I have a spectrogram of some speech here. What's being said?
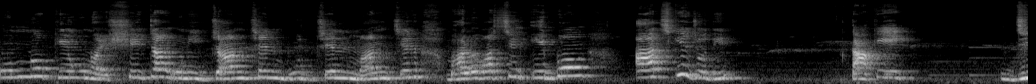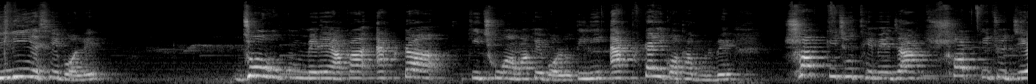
অন্য কেউ নয়, সেটা উনি জানছেন, বুঝছেন, মানছেন, ভালোবাসছেন এবং আজকে যদি তাকে যিনি এসে বলে, জো হুকুম মেরে আঁকা, একটা কিছু আমাকে বলো, তিনি একটাই কথা বলবে। সব কিছু থেমে যাক সব কিছু যে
